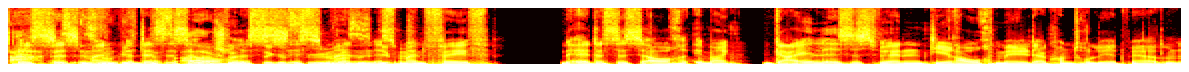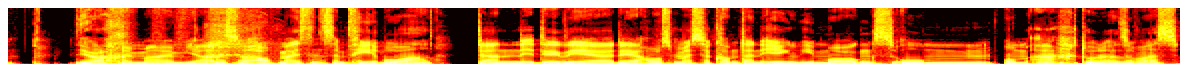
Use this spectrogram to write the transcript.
Ah, es, ist mein, wirklich das, ist auch ist, ist Gefühl, mein, ist gibt. mein Fave. Äh, Das ist auch immer geil, ist es, wenn die Rauchmelder kontrolliert werden. Ja. Einmal im Jahr, das ist auch meistens im Februar. Dann der, der, Hausmeister kommt dann irgendwie morgens um, um acht oder sowas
